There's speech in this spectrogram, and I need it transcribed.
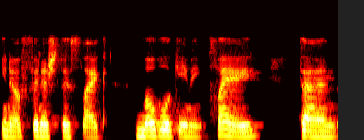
you know, finish this like mobile gaming play, then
